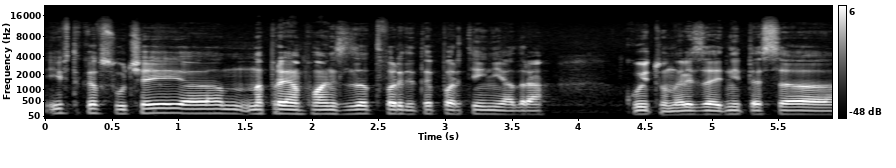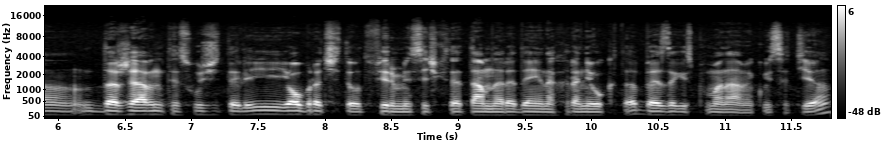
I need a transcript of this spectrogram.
И в такъв случай на преден план излизат твърдите партийни ядра, които нали, за едните са държавните служители и обръчите от фирми, всичките там наредени на хранилката, без да ги споменаваме кои са тия.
